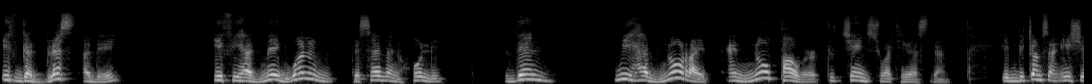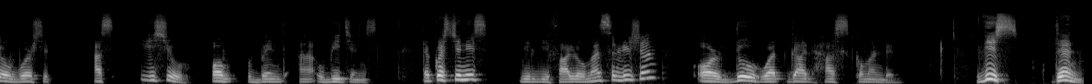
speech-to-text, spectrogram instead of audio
If God blessed a day, if He had made one of the seven holy, then we have no right and no power to change what He has done it becomes an issue of worship as issue of uh, obedience. The question is, will we follow man's tradition or do what God has commanded? This, then,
